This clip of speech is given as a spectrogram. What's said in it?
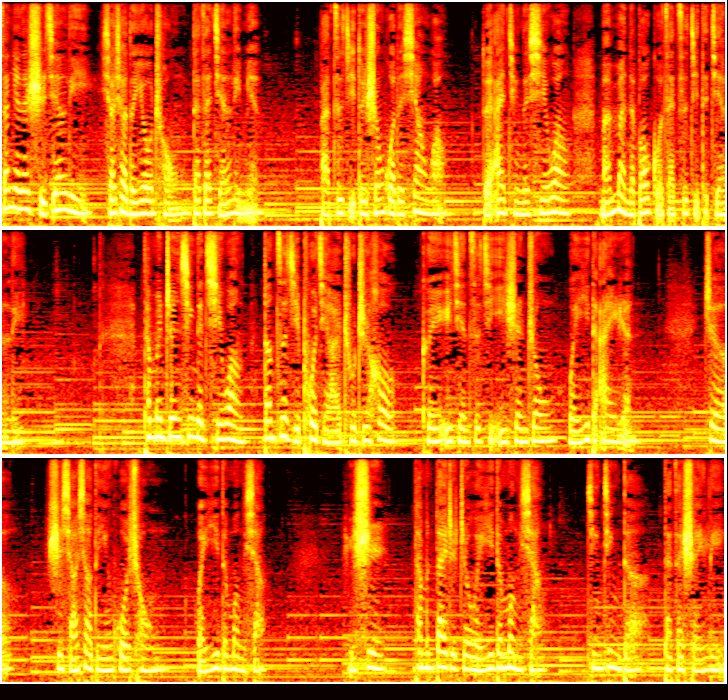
三年的时间里，小小的幼虫待在茧里面，把自己对生活的向往、对爱情的希望，满满的包裹在自己的茧里。他们真心的期望，当自己破茧而出之后，可以遇见自己一生中唯一的爱人。这，是小小的萤火虫唯一的梦想。于是，他们带着这唯一的梦想，静静地待在水里，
